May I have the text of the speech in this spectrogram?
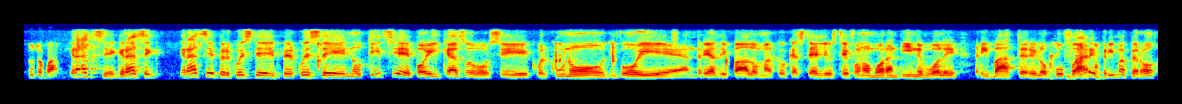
tutto qua. Grazie, grazie, grazie per, queste, per queste notizie e poi in caso se qualcuno di voi, eh, Andrea De Palo, Marco Castelli o Stefano Morandin vuole ribattere lo può fare, prima però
